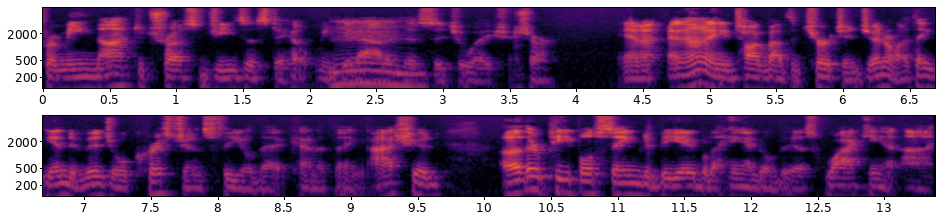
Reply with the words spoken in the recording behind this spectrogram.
for me not to trust Jesus to help me get out of this situation. sure. And I, and I don't even talk about the church in general. I think individual Christians feel that kind of thing. I should. Other people seem to be able to handle this. Why can't I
